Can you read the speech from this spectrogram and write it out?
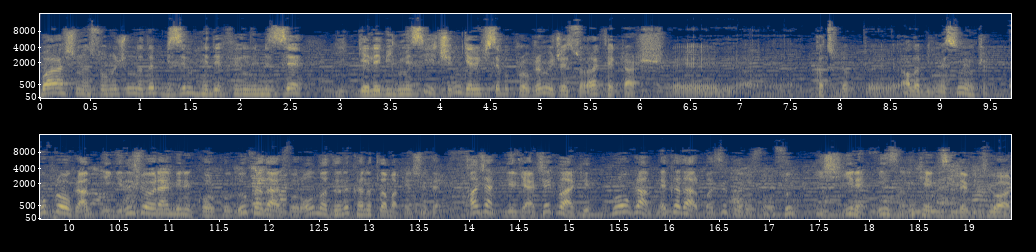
Bu araştırmanın sonucunda da bizim hedefimize gelebilmesi için gerekirse bu programı ücretsiz olarak tekrar e, katılıp e, alabilmesi mümkün. Bu program İngilizce öğrenmenin korkulduğu kadar zor olmadığını kanıtlama peşinde. Ancak bir gerçek var ki program ne kadar basit olursa olsun iş yine insanın kendisinde bitiyor.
